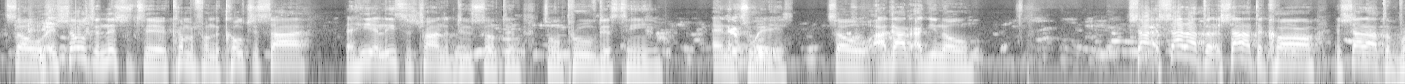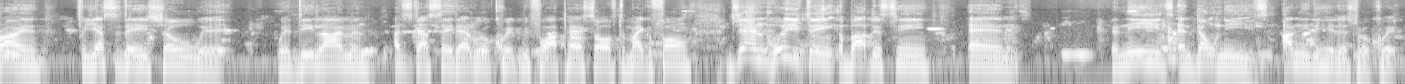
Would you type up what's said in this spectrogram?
so it shows initiative coming from the coach's side that he at least is trying to do something to improve this team and its ways. So I got, you know, shout shout out to shout out to Carl and shout out to Brian for yesterday's show with with D Lyman. I just gotta say that real quick before I pass off the microphone. Jen, what do you think about this team and the needs and don't needs? I need to hear this real quick.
